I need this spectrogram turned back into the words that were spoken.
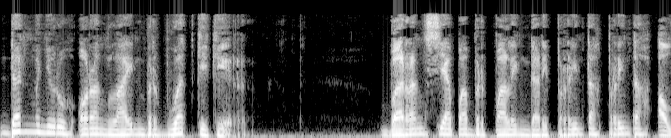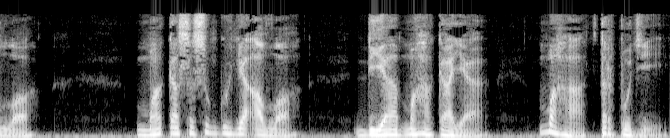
dan menyuruh orang lain berbuat kikir. Barang siapa berpaling dari perintah-perintah Allah, maka sesungguhnya Allah, Dia Maha Kaya, Maha Terpuji.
